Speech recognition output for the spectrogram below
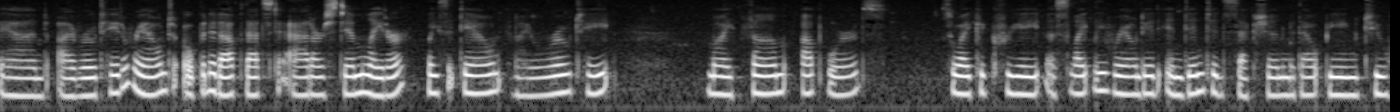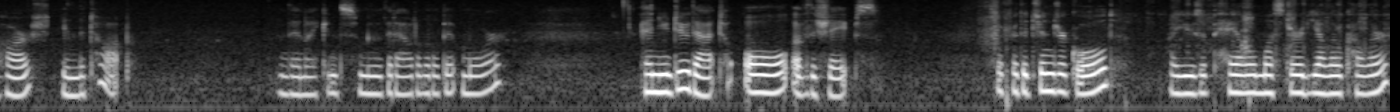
and I rotate around to open it up. That's to add our stem later. Place it down and I rotate my thumb upwards so I could create a slightly rounded indented section without being too harsh in the top. And then I can smooth it out a little bit more. And you do that to all of the shapes. So for the ginger gold, I use a pale mustard yellow color,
